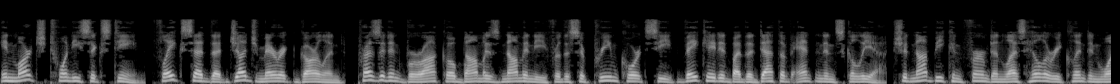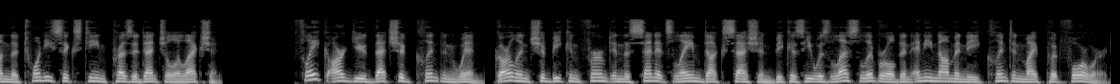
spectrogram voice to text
In March 2016, Flake said that Judge Merrick Garland, President Barack Obama's nominee for the Supreme Court seat vacated by the death of Antonin Scalia, should not be confirmed unless Hillary Clinton won the 2016 presidential election. Flake argued that should Clinton win, Garland should be confirmed in the Senate's lame duck session because he was less liberal than any nominee Clinton might put forward.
